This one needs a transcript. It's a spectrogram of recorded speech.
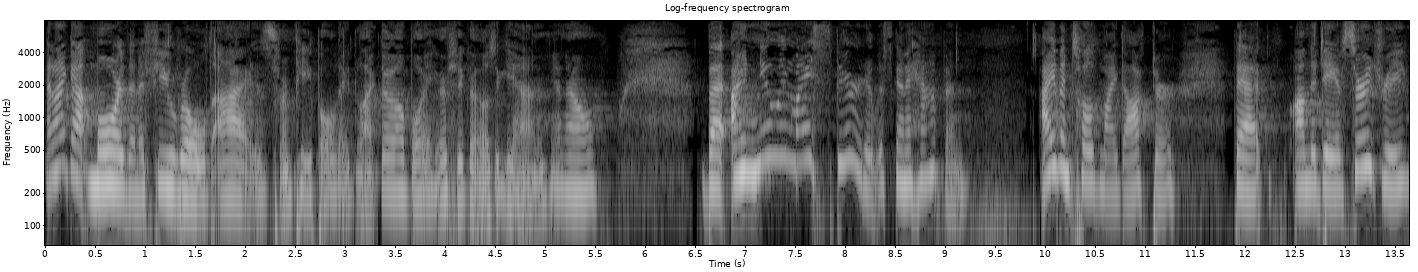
And I got more than a few rolled eyes from people. They'd like, oh boy, here she goes again, you know. But I knew in my spirit it was going to happen. I even told my doctor that on the day of surgery,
